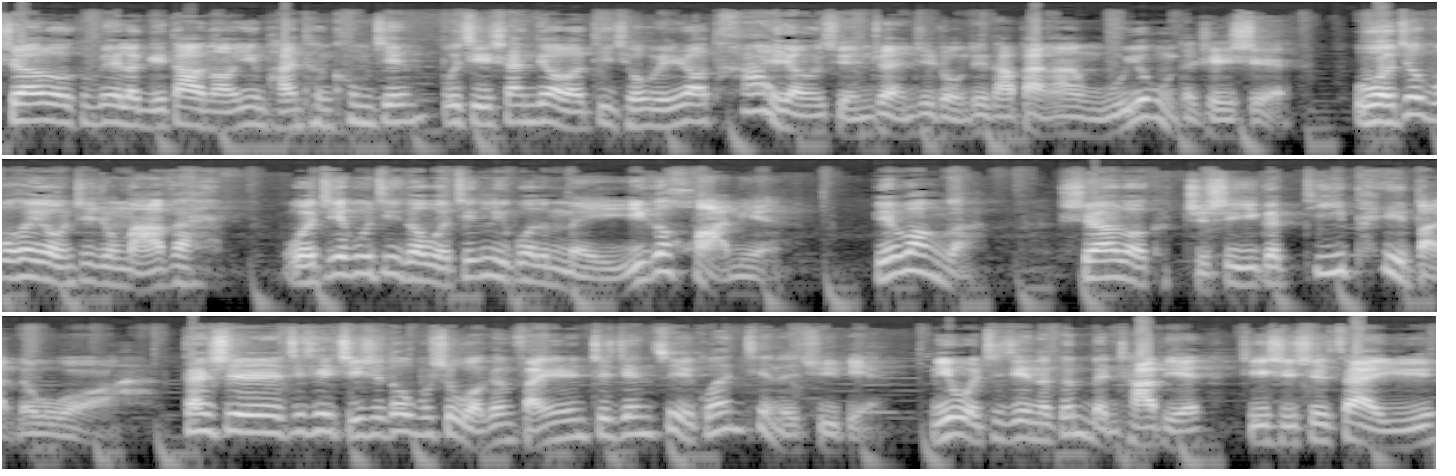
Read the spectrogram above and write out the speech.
Sherlock 为了给大脑硬盘腾空间，不惜删掉了地球围绕太阳旋转这种对他办案无用的知识。我就不会有这种麻烦，我几乎记得我经历过的每一个画面。别忘了，Sherlock 只是一个低配版的我啊。但是这些其实都不是我跟凡人之间最关键的区别。你我之间的根本差别，其实是在于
